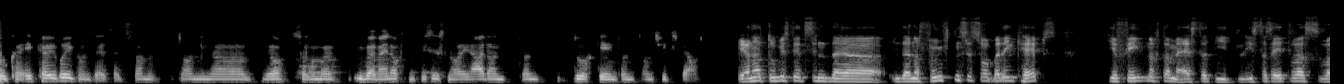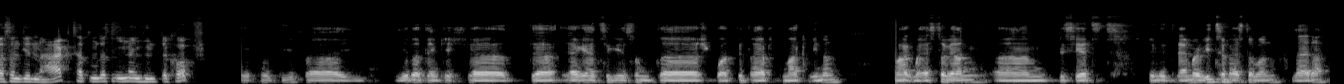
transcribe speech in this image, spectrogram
Luca Ecker übrig und der ist jetzt dann, dann äh, ja, sagen wir mal, über Weihnachten bis ins neue Jahr dann, dann durchgehend und, und fix bei uns. Bernhard, du bist jetzt in, der, in deiner fünften Saison bei den Caps. Dir fehlt noch der Meistertitel. Ist das etwas, was an dir nagt? Hat man das immer im Hinterkopf? Definitiv. Äh, jeder, denke ich, äh, der ehrgeizig ist und äh, Sport betreibt, mag gewinnen mag Meister werden. Ähm, bis jetzt bin ich dreimal Vizemeister geworden, leider.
